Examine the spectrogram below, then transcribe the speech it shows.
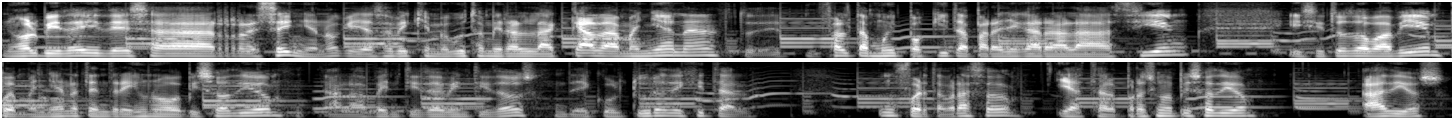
No olvidéis de esa reseña, ¿no? que ya sabéis que me gusta mirarla cada mañana, falta muy poquita para llegar a las 100 y si todo va bien, pues mañana tendréis un nuevo episodio a las 22 y 22 de Cultura Digital. Un fuerte abrazo y hasta el próximo episodio. Adiós.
